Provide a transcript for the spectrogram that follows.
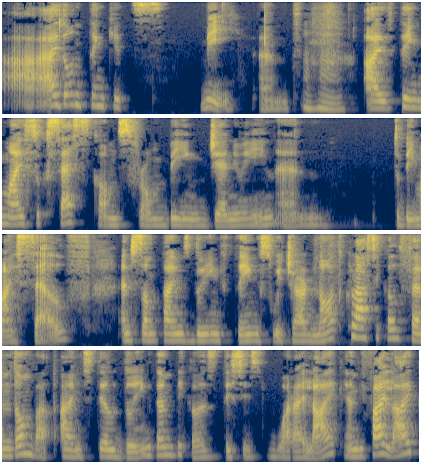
I don't think it's me. And mm-hmm. I think my success comes from being genuine and to be myself and sometimes doing things which are not classical femdom, but I'm still doing them because this is what I like. And if I like,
